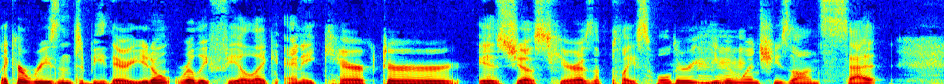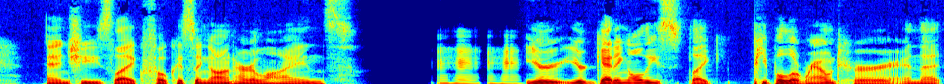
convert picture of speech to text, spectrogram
like a reason to be there you don't really feel like any character is just here as a placeholder even Mhm. when she's on set and she's like focusing on her lines hmm hmm you're you're getting all these like people around her and that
